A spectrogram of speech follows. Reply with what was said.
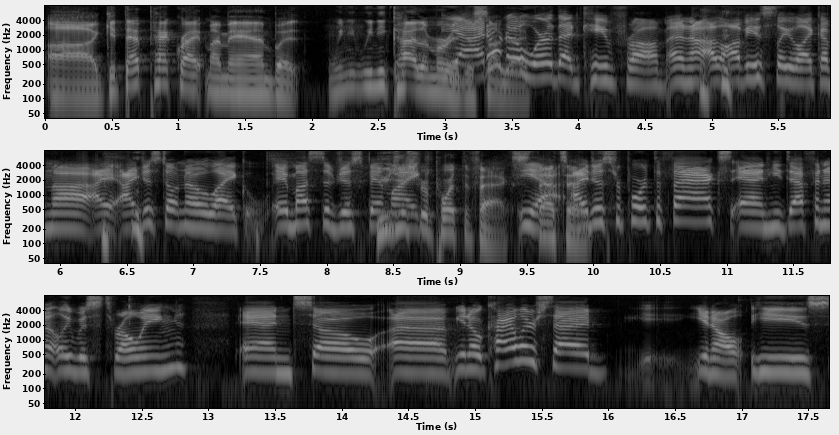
uh, get that pec right, my man. But we need we need Kyler Murray. yeah, I don't know where that came from, and I, obviously, like, I'm not. I, I just don't know. Like, it must have just been You like just report the facts. Yeah, That's it. I just report the facts, and he definitely was throwing. And so, uh, you know, Kyler said, you know, he's,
